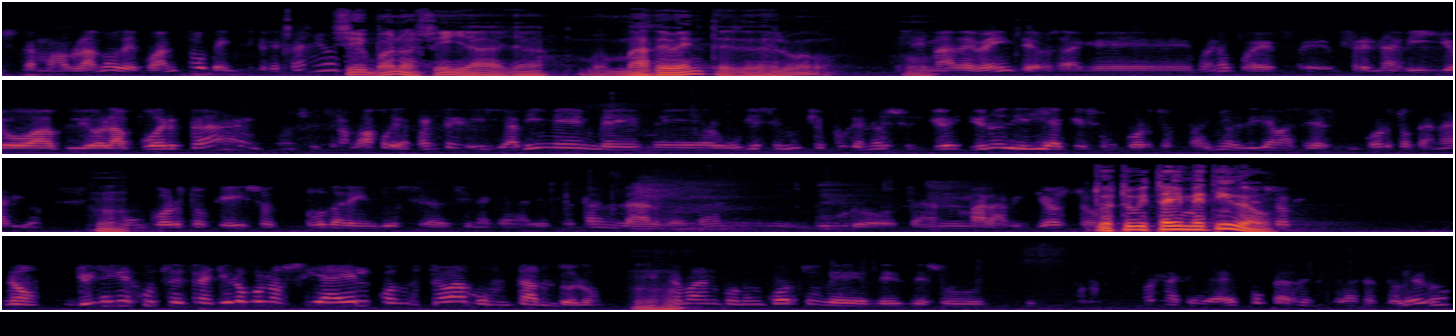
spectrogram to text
estamos hablando de cuánto, 23 años. Sí, bueno, sí, ya, ya. Más de 20, desde luego. Más de 20, o sea que, bueno, pues eh, Frenadillo abrió la puerta con su trabajo y aparte, y a mí me, me, me orgullece mucho porque no es, yo, yo no diría que es un corto español, diría más allá, es un corto canario, Mm. un corto que hizo toda la industria del cine canario. Fue tan largo, tan duro, tan maravilloso. ¿Tú estuviste ahí metido? Eso- No, yo llegué justo detrás, yo lo conocí a él cuando estaba montándolo. Estaban con un corto de, de, de su en aquella época, de Toledo,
